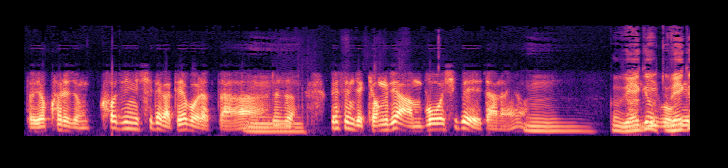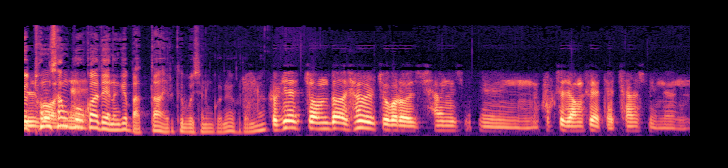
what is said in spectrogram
더 역할이 좀 커진 시대가 돼버렸다. 음. 그래서 그래서 이제 경제 안보 시대잖아요. 음. 그럼 외교 어, 미국, 외교 통상부가 네. 되는 게 맞다 이렇게 보시는 거네요. 그러면 그게 좀 더 효율적으로 현 음, 국제 정세에 대처할 수 있는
